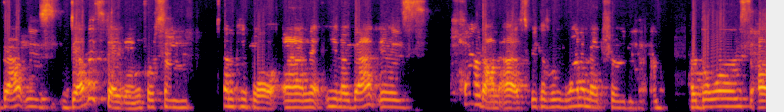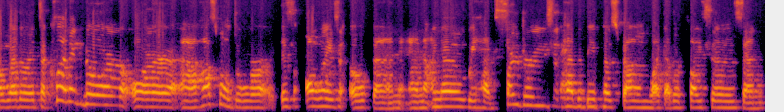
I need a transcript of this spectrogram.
that was devastating for some some people and you know that is hard on us because we want to make sure that our our doors, uh, whether it's a clinic door or a hospital door, is always open. And I know we had surgeries that had to be postponed, like other places, and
